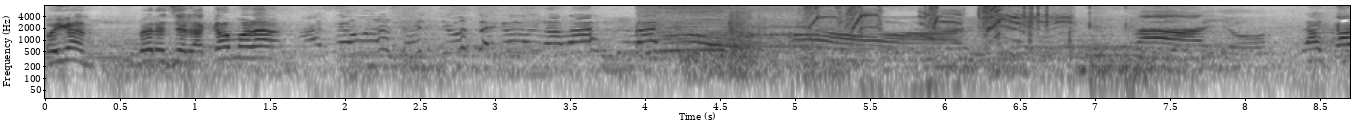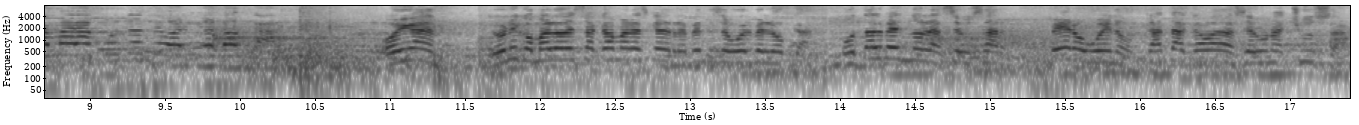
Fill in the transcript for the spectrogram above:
Oigan, espérense, la cámara. Acabo de hacer chusa y no lo grabaste. Mayo. La cámara justo se volvió loca. Oigan, lo único malo de esta cámara es que de repente se vuelve loca. O tal vez no la sé usar. Pero bueno, Kata acaba de hacer una chuza.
